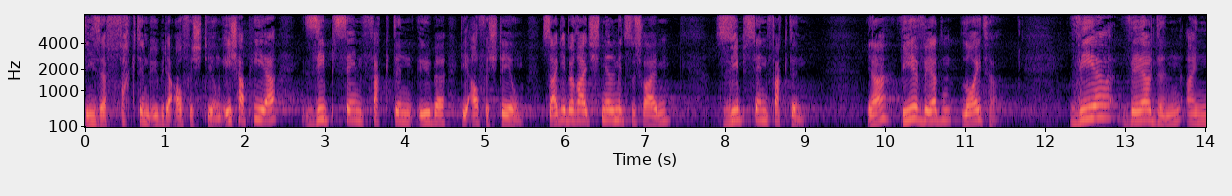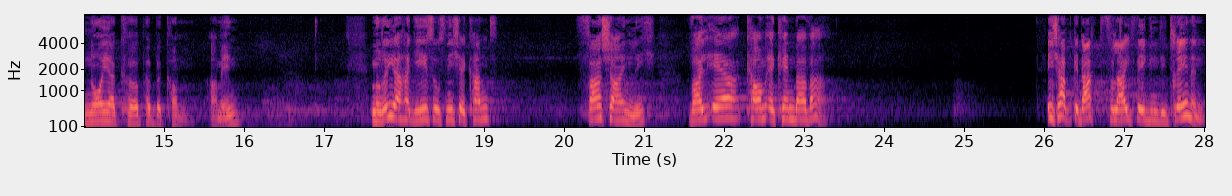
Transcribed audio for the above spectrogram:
diese Fakten über die Auferstehung. Ich habe hier 17 Fakten über die Auferstehung. Seid ihr bereit, schnell mitzuschreiben? 17 Fakten. Ja, wir werden Leute. Wir werden ein neuer Körper bekommen. Amen. Maria hat Jesus nicht erkannt, wahrscheinlich, weil er kaum erkennbar war. Ich habe gedacht, vielleicht wegen die Tränen.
